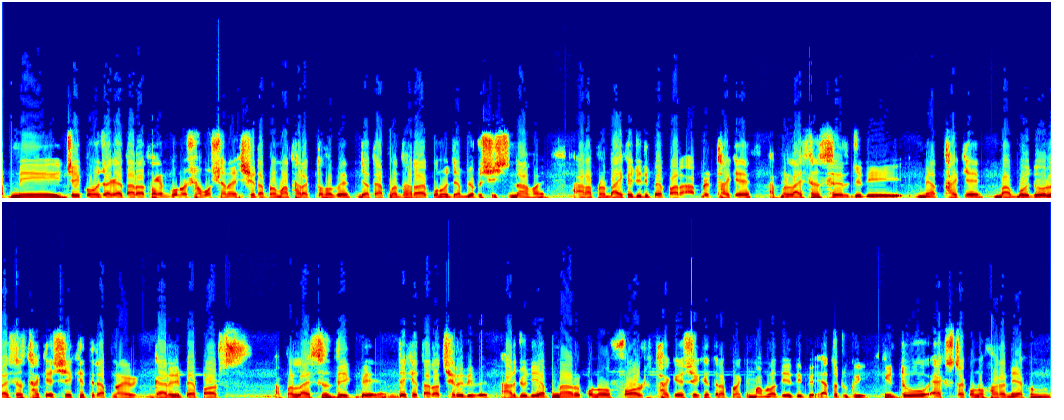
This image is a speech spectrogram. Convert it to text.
আপনি যে কোনো জায়গায় দাঁড়া থাকেন, কোনো সমস্যা নাই, সেটা আপনার মাথায় রাখতে হবে, যাতে আপনার দ্বারা কোনো জ্যামজটের সৃষ্টি না হয়। আর আপনার বাইকে যদি পেপার আপডেট থাকে, আপনার লাইসেন্সের যদি মেয়াদ থাকে বা বৈধ লাইসেন্স থাকে, সেক্ষেত্রে আপনার গাড়ির পেপারস আপনার লাইসেন্স দেখবে, দেখে তারা ছেড়ে দিবে। আর যদি আপনার কোনো ফল্ট থাকে, সেক্ষেত্রে আপনাকে মামলা দিয়ে দিবে, এতটুকুই। কিন্তু এক্সট্রা কোনো হয়রানি এখন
